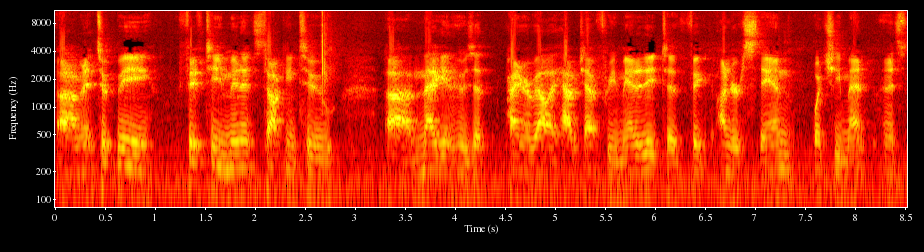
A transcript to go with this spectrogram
um, and it took me 15 minutes talking to uh, Megan, who's at Pioneer Valley Habitat for Humanity, to fig- understand what she meant, and it's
